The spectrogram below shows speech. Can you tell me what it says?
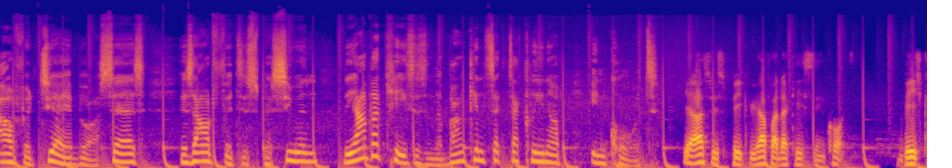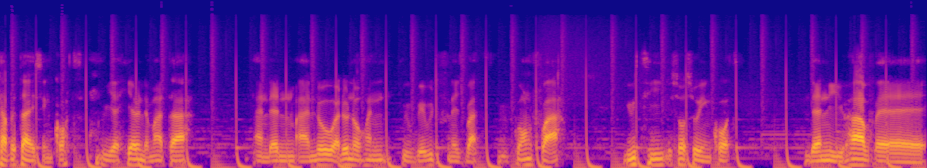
Alfred Tuah-Yeboah says his outfit is pursuing the other cases in the banking sector cleanup in court. Yeah, as we speak, we have other cases in court. Beige Capital is in court. We are hearing the matter, and then I know I don't know when we'll be able to finish, but we've gone far. UT is also in court. Then you have uh,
